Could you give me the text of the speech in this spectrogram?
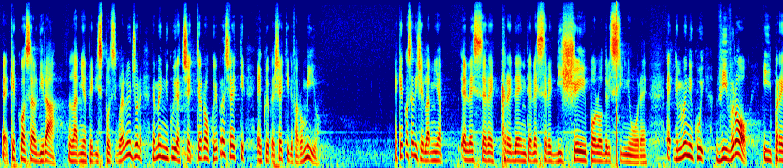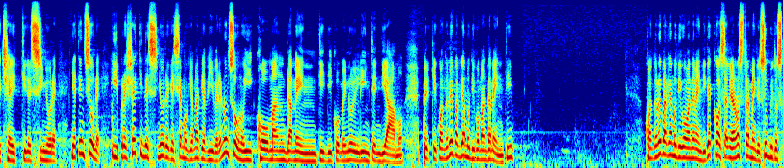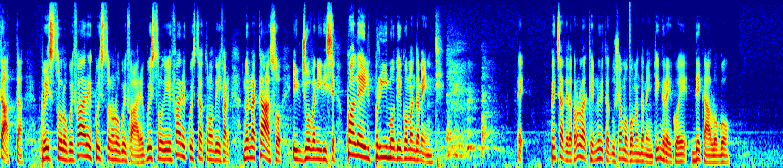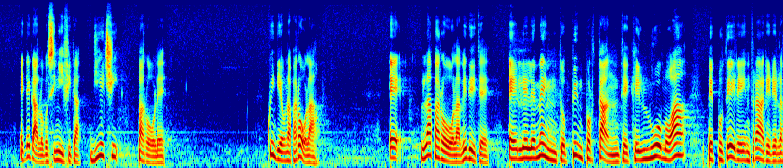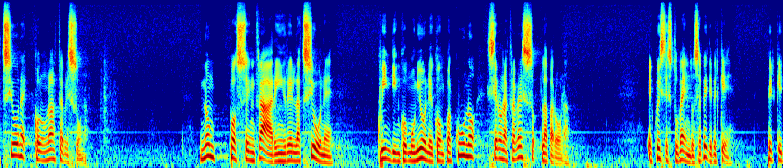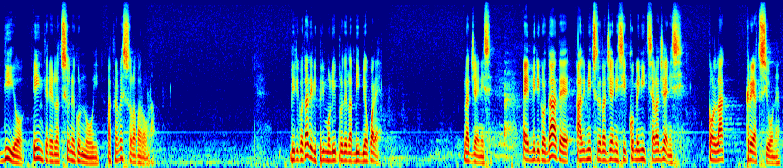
Eh, che cosa dirà la mia predisposizione a quella religione nel momento in cui accetterò quei precetti e quei precetti li farò mio? E che cosa dice l'essere credente, l'essere discepolo del Signore? Eh, nel momento in cui vivrò i precetti del Signore. E attenzione, i precetti del Signore che siamo chiamati a vivere non sono i comandamenti di come noi li intendiamo, perché quando noi parliamo di comandamenti, quando noi parliamo di comandamenti, che cosa nella nostra mente subito scatta? Questo lo puoi fare, questo non lo puoi fare, questo lo devi fare e quest'altro non lo devi fare. Non a caso il giovane disse, qual è il primo dei comandamenti? Pensate, la parola che noi traduciamo comandamento in greco è decalogo e decalogo significa dieci parole. Quindi è una parola e la parola, vedete, è l'elemento più importante che l'uomo ha per poter entrare in relazione con un'altra persona. Non posso entrare in relazione quindi in comunione con qualcuno se non attraverso la parola. E questo è stupendo, sapete perché? Perché Dio entra in relazione con noi attraverso la parola. Vi ricordate il primo libro della Bibbia qual è? La Genesi. E vi ricordate all'inizio della Genesi come inizia la Genesi? Con la creazione.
